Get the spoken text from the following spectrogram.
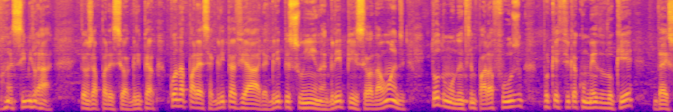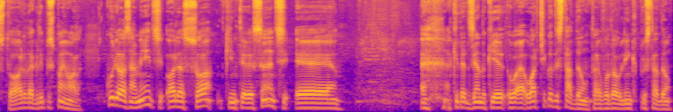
similar. Então já apareceu a gripe. Quando aparece a gripe aviária, gripe suína, gripe sei lá da onde, todo mundo entra em parafuso porque fica com medo do quê? Da história da gripe espanhola. Curiosamente, olha só que interessante, é, é, aqui está dizendo que o, o, artigo do Estadão, tá? Eu vou dar o link para o Estadão.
